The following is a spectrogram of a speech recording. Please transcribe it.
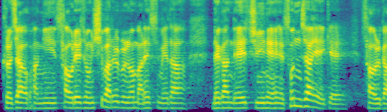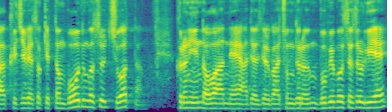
그러자 왕이 사울의 종 시바를 불러 말했습니다. 내가 내 주인의 손자에게 사울과 그 집에 속했던 모든 것을 주었다. 그러니 너와 내 아들들과 종들은 무비보셋을 위해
